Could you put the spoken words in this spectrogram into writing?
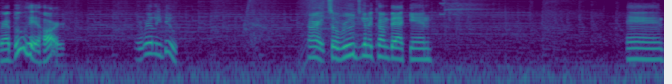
Raboot hit hard. They really do. Alright, so Rude's going to come back in. And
